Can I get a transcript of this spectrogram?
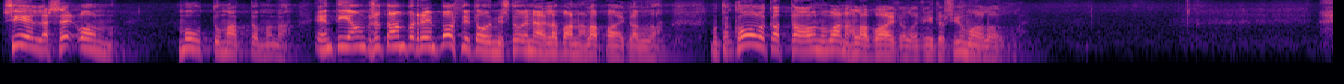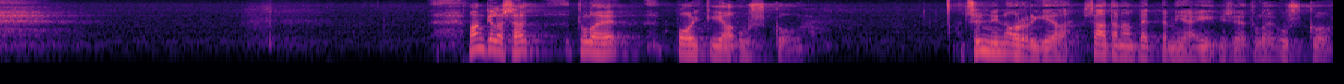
Siellä se on muuttumattomana. En tiedä, onko se Tampereen postitoimisto enää vanhalla paikalla, mutta Kolkatta on vanhalla paikalla, kiitos Jumalalle. Vankilassa tulee poikia uskoon. Synnin orjia, saatanan pettämiä ihmisiä tulee uskoon.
